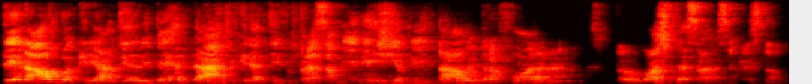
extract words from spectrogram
ter algo a criar, ter a liberdade criativa para essa minha energia mental e para fora, né? Então, eu gosto dessa, dessa questão.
